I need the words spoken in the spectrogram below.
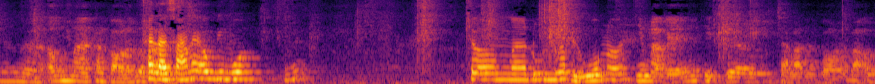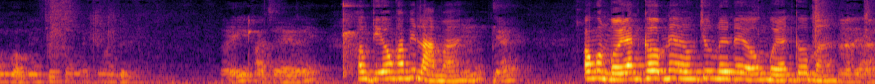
nhưng mà ông mà thằng cò nó vừa hay là sáng nay ông đi mua? Cho ông à, đun nước để uống thôi. Nhưng mà cái thịt kia chả bảo thằng cò là bảo ông luộc lên trước không lại không ăn được. Đấy pha chè đấy. Ông thì ông không biết làm mà. Ừ, thế ông còn mời ăn cơm đấy hôm trước lên đây ông mời ăn cơm mà. À thế à.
